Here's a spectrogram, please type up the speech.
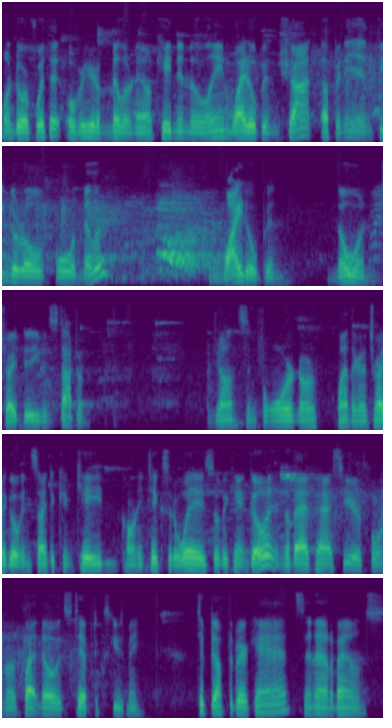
Mundorf with it. Over here to Miller now. Caden into the lane. Wide open shot. Up and in. Finger roll for Miller. Wide open. No one tried to even stop him. Johnston for North Platte. They're going to try to go inside to Kincaid. Kearney takes it away, so they can't go it. And a bad pass here for North Platte. No, it's tipped. Excuse me. Tipped off the Bearcats and out of bounds.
